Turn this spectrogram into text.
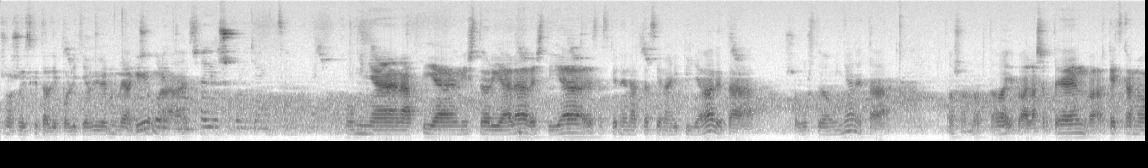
oso oso izketaldi politia bibe nun behaki, ba, ez. Saio oso politia Gominan artian historiara, bestia, ez azkenen atazien ari pila bat, eta oso guztu da ginen, eta oso ondo, eta bai, ba, lasartean, ba, kezkano,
